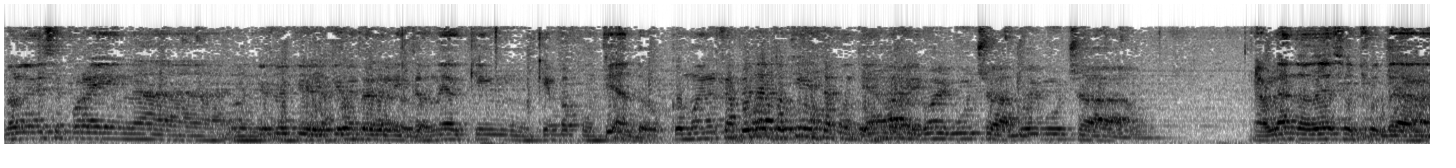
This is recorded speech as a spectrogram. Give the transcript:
No le dice por ahí en la, en, ¿qué es lo que- en viendo? internet quién, quién va punteando. Como en el campeonato, ¿quién está punteando? No hay, no hay mucha, no hay mucha. Hablando de eso, chuta.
